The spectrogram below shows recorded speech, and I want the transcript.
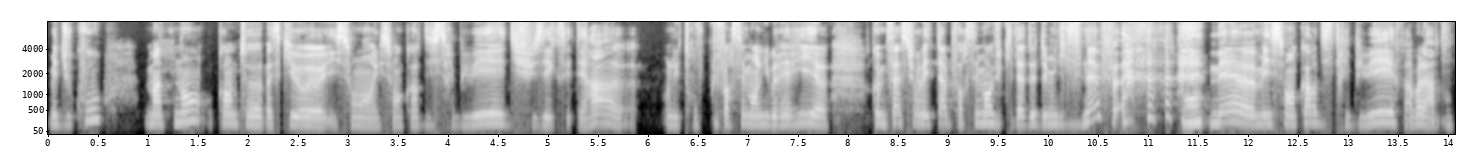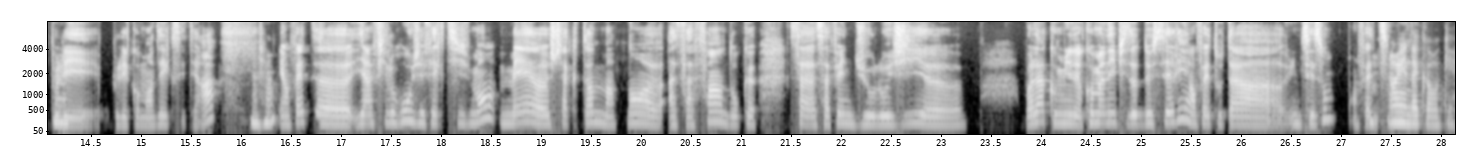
Mais du coup, maintenant, quand euh, parce qu'ils euh, ils sont ils sont encore distribués, diffusés, etc. euh, on les trouve plus forcément en librairie euh, comme ça sur les tables forcément vu qu'ils datent de 2019 Ouais. mais euh, mais ils sont encore distribués enfin voilà on peut Mm. les on peut les commander etc Mhm. et en fait euh, il y a un fil rouge effectivement mais euh, chaque tome maintenant euh, a sa fin donc euh, ça ça fait une duologie euh, voilà comme une comme un épisode de série en fait où t'as une saison en fait Oui, d'accord, ok.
